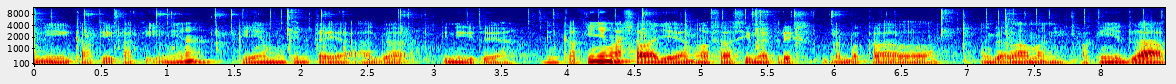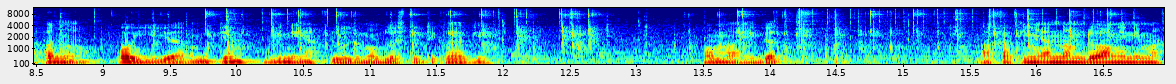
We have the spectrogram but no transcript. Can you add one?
ini kaki kakinya mungkin kayak agak gini gitu ya. Mungkin kakinya ngasal aja ya nggak simetris. Nah, bakal agak lama nih. Kakinya 8 loh. Oh iya mungkin gini ya. Dulu 15 detik lagi. Oh my god. Nah kakinya 6 doang ini mah.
